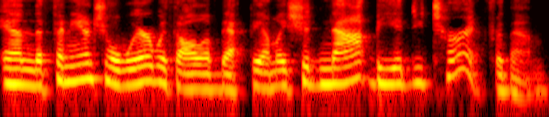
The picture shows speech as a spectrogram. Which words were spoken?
And the financial wherewithal of that family should not be a deterrent for them.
